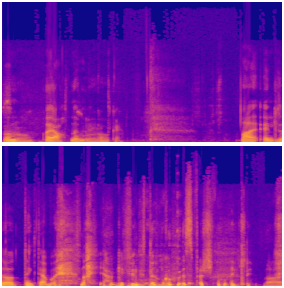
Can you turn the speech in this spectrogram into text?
Så ja, nemlig. Ok. Nei, egentlig så tenkte jeg bare Nei, jeg har ikke funnet noen gode spørsmål, egentlig. Nei.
